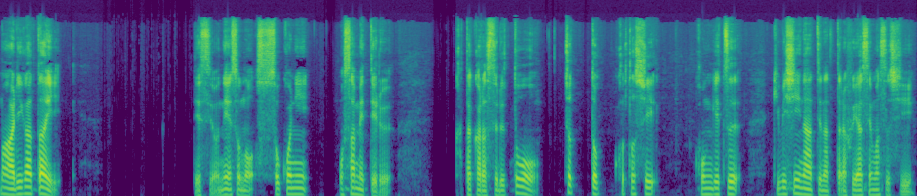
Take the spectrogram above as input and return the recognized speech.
まあありがたいですよね。その、そこに収めてる方からする、と今年、今月、厳しいなってなったら増やせますし、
